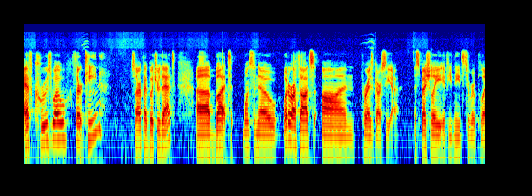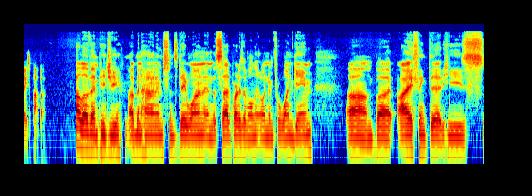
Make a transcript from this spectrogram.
F Cruzwo 13. Sorry if I butchered that. Uh, but wants to know what are our thoughts on Perez Garcia, especially if he needs to replace Pappa. I love MPG. I've been high on him since day one, and the sad part is I've only owned him for one game. Um, but I think that he's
